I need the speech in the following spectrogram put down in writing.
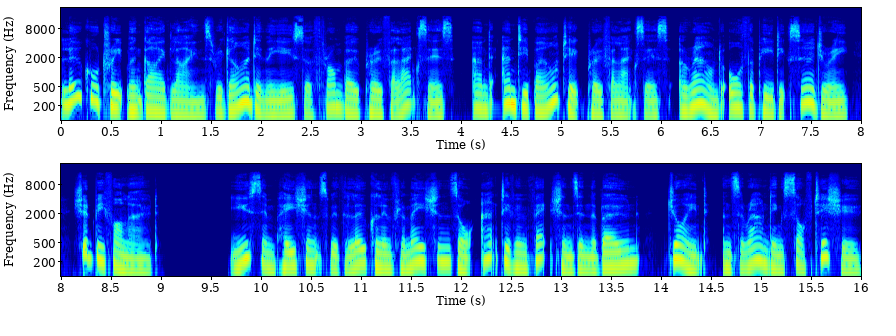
Local treatment guidelines regarding the use of thromboprophylaxis and antibiotic prophylaxis around orthopedic surgery should be followed. Use in patients with local inflammations or active infections in the bone, joint, and surrounding soft tissue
